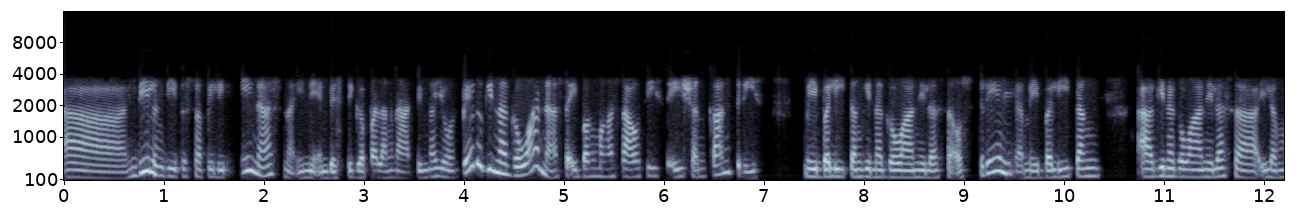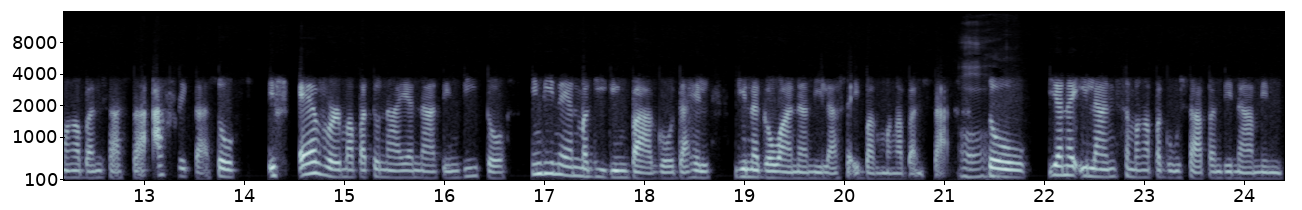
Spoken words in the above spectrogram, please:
ah, hindi lang dito sa Pilipinas na iniimbestiga pa lang natin ngayon, pero ginagawa na sa ibang mga Southeast Asian countries. May balitang ginagawa nila sa Australia, may balitang ah, ginagawa nila sa ilang mga bansa sa Africa. So, if ever mapatunayan natin dito, hindi na yan magiging bago dahil ginagawa na nila sa ibang mga bansa. Oo. So, yan ay ilan sa mga pag-uusapan din namin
